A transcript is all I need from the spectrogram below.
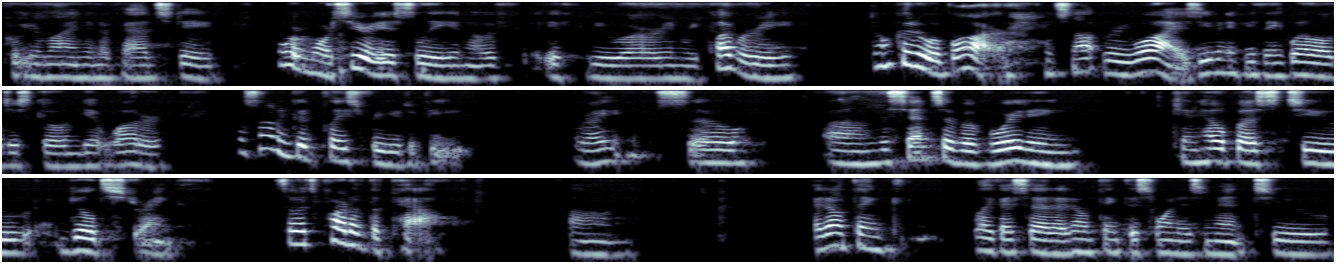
put your mind in a bad state. Or more seriously, you know, if, if you are in recovery, don't go to a bar. It's not very wise. Even if you think, well, I'll just go and get water, that's not a good place for you to be, right? So um, the sense of avoiding can help us to build strength. So it's part of the path. Um, I don't think, like I said, I don't think this one is meant to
